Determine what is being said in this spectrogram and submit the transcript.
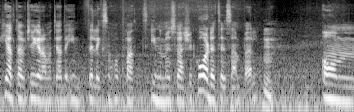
helt övertygad om att jag hade inte liksom hoppat inomhusvärldsrekordet till exempel. Mm. Om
